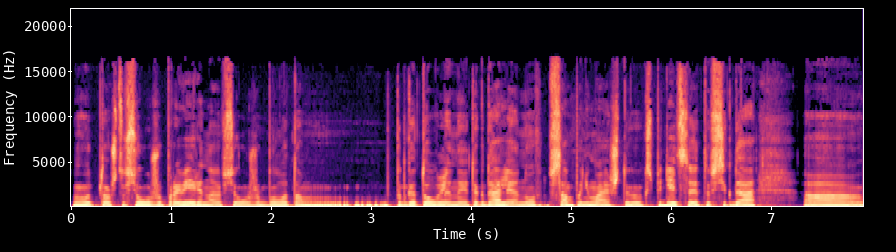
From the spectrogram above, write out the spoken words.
Вот, потому что все уже проверено, все уже было там подготовлены и так далее, но сам понимаешь, что экспедиция это всегда а,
